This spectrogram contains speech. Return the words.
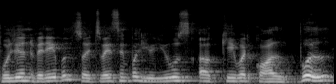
Boolean variable? So it's very simple. You use a keyword called bool,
